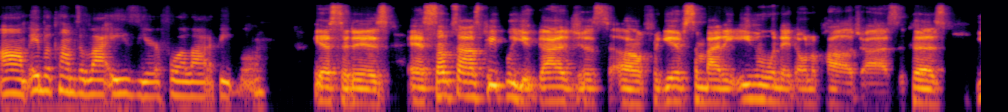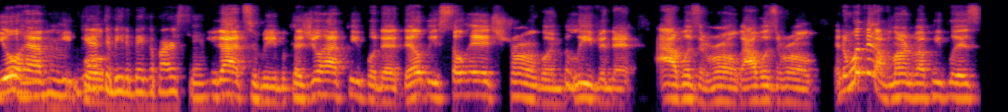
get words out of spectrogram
um it becomes a lot easier for a lot of people. Yes it is. And sometimes people you gotta just uh, forgive somebody even when they don't apologize because You'll have mm-hmm. people. You have to be the bigger person. You got to be because you'll have people that they'll be so headstrong and believing that I wasn't wrong. I wasn't wrong. And the one thing I've learned about people is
